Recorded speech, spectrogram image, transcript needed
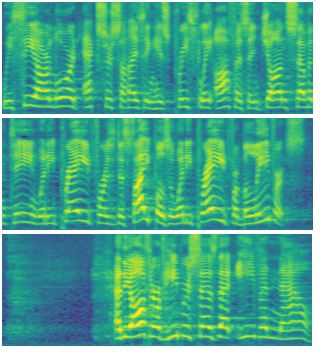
We see our Lord exercising his priestly office in John 17 when he prayed for his disciples and when he prayed for believers. And the author of Hebrews says that even now,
